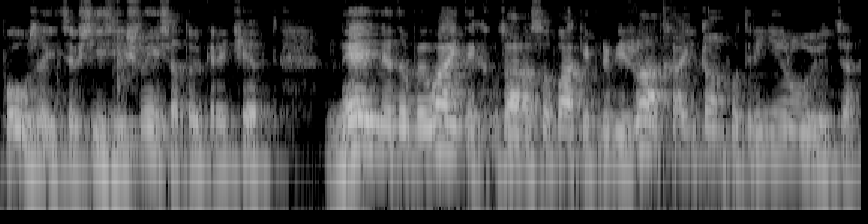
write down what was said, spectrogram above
повзається, всі зійшлися, той кричить: не, не добивайте, зараз собаки прибіжать, хай там потренуються.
